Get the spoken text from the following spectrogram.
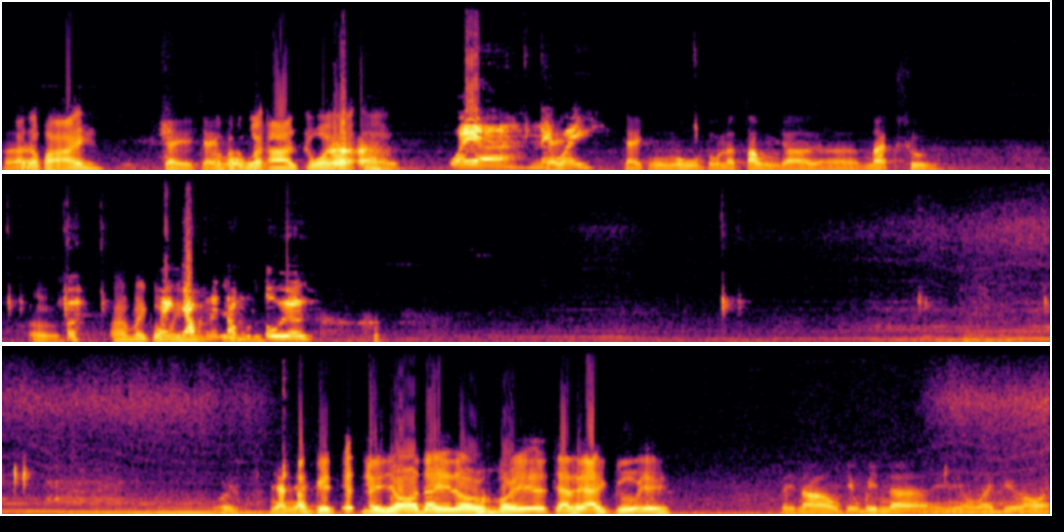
À đâu phải. Chạy chạy à, con quay à quay á ờ. quay à này Chạy. quay. chạy con ngu tụi nó tông cho ờ, nát xương. Ờ. À, mấy con mấy mấy nhóc này tông được tôi ư ui nhanh vậy. thằng kia chết nãy giờ ở đây rồi mới chả thấy ai cứu vậy. Thì nó không chịu pin á thì không ai chiếu thôi.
